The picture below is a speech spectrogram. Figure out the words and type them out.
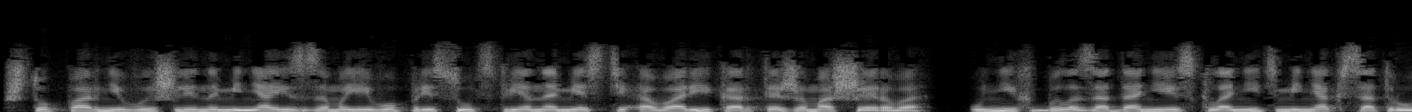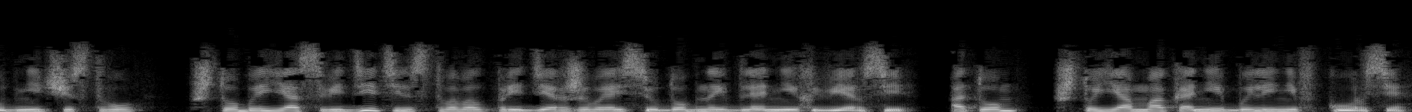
что парни вышли на меня из-за моего присутствия на месте аварии кортежа Машерова. У них было задание склонить меня к сотрудничеству, чтобы я свидетельствовал придерживаясь удобной для них версии. О том, что я маг они были не в курсе.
